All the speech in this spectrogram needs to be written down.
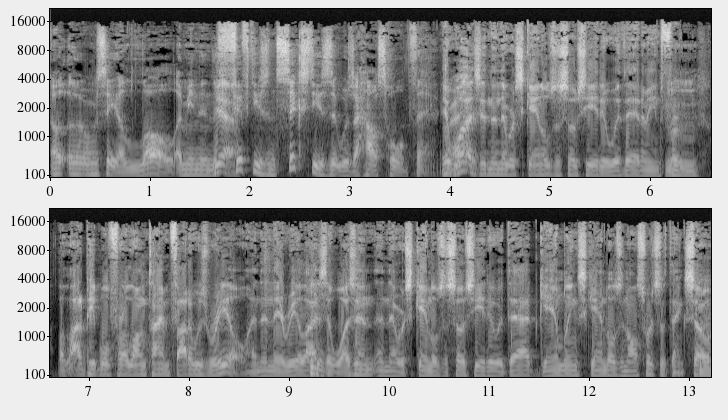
I want to say a lull. I mean, in the Yeah. fifties and sixties, it was a household thing. It right? was, and then there were scandals associated with it. I mean, for Mm. a lot of people for a long time thought it was real, and then they Hmm. realized it wasn't, and there were scandals associated with that, gambling scandals, and all sorts of things. So,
